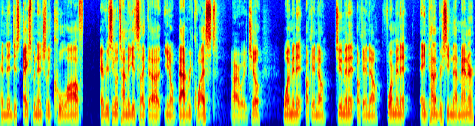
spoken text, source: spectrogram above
and then just exponentially cool off every single time it gets like a you know bad request. All right, wait, chill. One minute, okay, no. Two minute, okay, no. Four minute, and kind of proceed in that manner.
